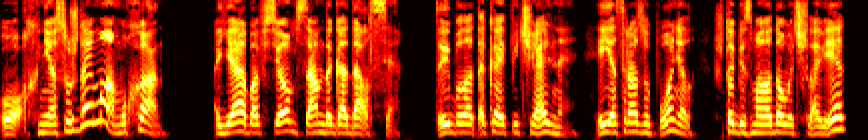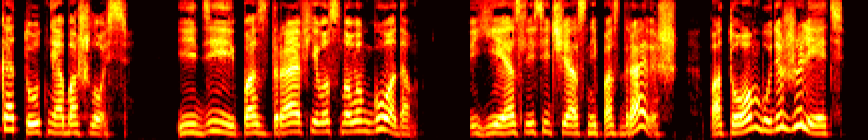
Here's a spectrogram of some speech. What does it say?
«Ох, не осуждай маму, хан. Я обо всем сам догадался. Ты была такая печальная, и я сразу понял, что без молодого человека тут не обошлось. Иди, поздравь его с Новым годом. Если сейчас не поздравишь, потом будешь жалеть.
